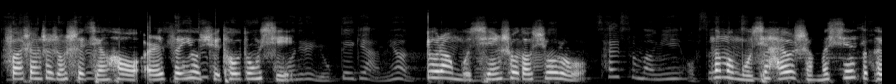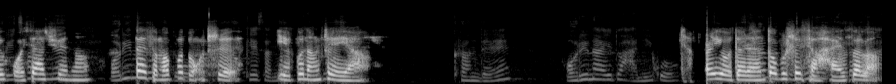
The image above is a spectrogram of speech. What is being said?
发生这种事情后，儿子又去偷东西，又让母亲受到羞辱。那么母亲还有什么心思可以活下去呢？再怎么不懂事，也不能这样。而有的人都不是小孩子了，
